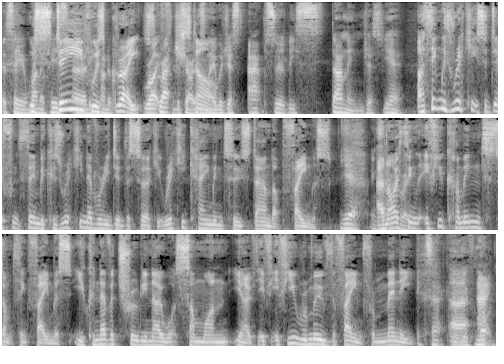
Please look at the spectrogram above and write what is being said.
s- seeing one of his Steve was kind of great right from the start. they were just absolutely stunning. Just yeah, I think with Ricky, it's a different thing because Ricky never really did the circuit. Ricky came into stand up famous. Yeah, And I think that if you come into something famous, you can never truly know what someone, you know, if, if you remove the fame from many. exactly. uh, You've not acts-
